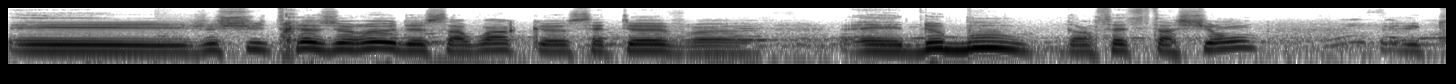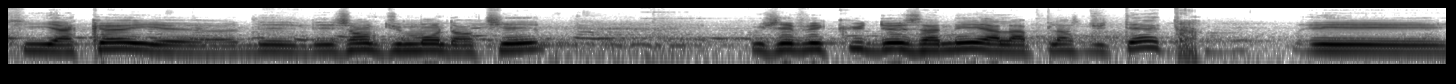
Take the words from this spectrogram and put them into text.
Et je suis très heureux de savoir que cette œuvre euh, est debout dans cette station euh, qui accueille des, gens du monde entier. J'ai vécu deux années à la place du Têtre et,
